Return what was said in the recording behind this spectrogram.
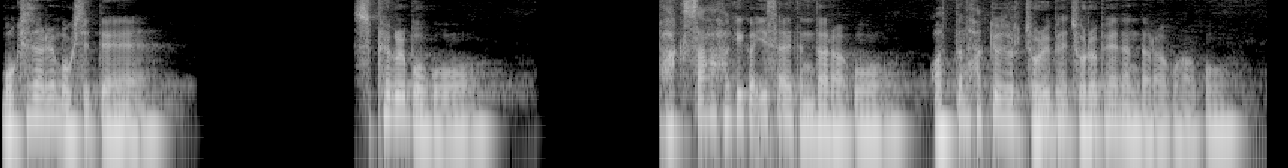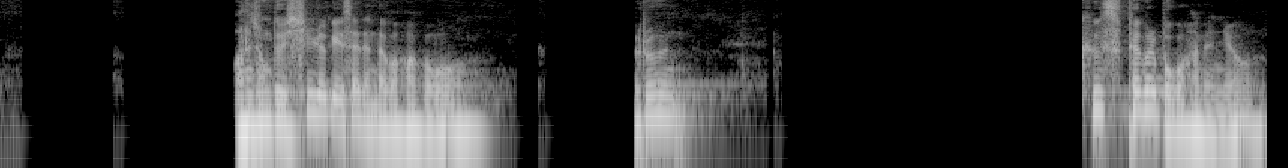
목회자를 모실 때 스펙을 보고 박사 학위가 있어야 된다라고 어떤 학교를 졸업해, 졸업해야 된다라고 하고 어느 정도의 실력이 있어야 된다고 하고 그런 그 스펙을 보고 하면요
